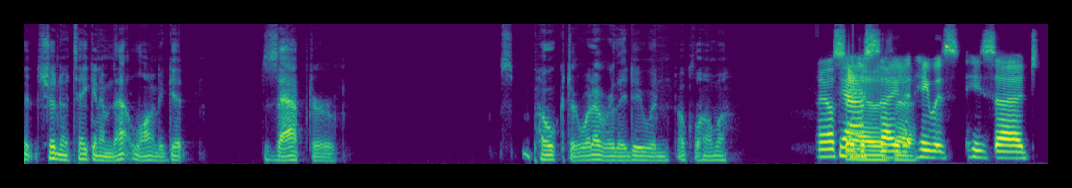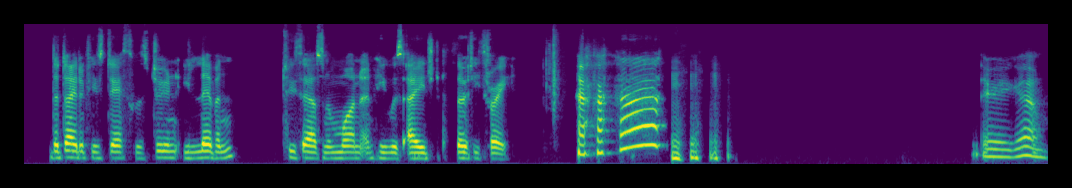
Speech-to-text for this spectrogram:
it shouldn't have taken him that long to get zapped or poked or whatever they do in Oklahoma. I also yeah. just say that he was his uh, the date of his death was June 11, 2001 and he was aged 33. there you go.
